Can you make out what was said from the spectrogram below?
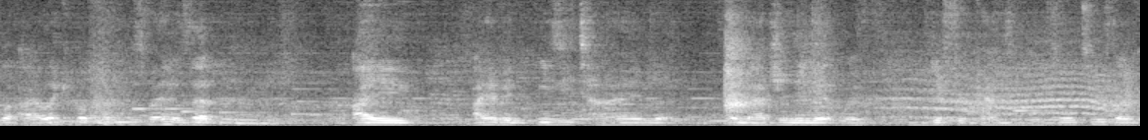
what I like about playing this band is that I I have an easy time imagining it with different kinds of influences. Like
